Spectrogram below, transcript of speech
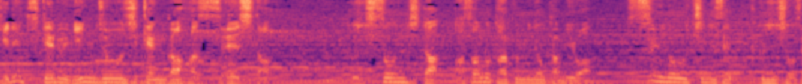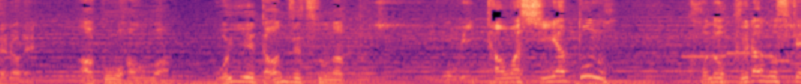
切りつける人情事件が発生した打ち損じた浅野匠の神は失意のうちに切腹に処せられ赤穂藩はお家断絶となったおいたわしや殿。この蔵之助、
